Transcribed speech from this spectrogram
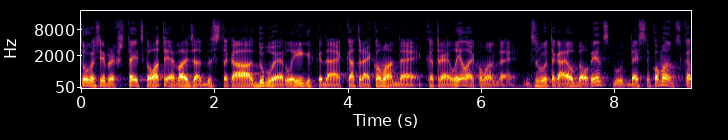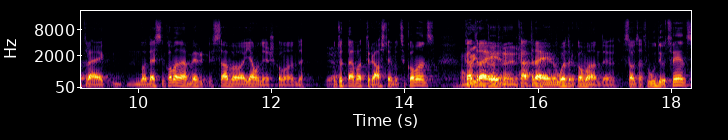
to, ko es iepriekš teicu, ka Latvijai vajadzētu, bet tas kā dublēja ar līgu, kad ē, katrai komandai, katrai lielai komandai, tas būtu tā kā LBL 1, būtu desmit komandas, katrai no desmit komandām ir sava jauniešu komanda. Un tur tāpat ir 18 komandas. Katrai, katrai ir, katrai ir otra komanda. Saucās U21,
